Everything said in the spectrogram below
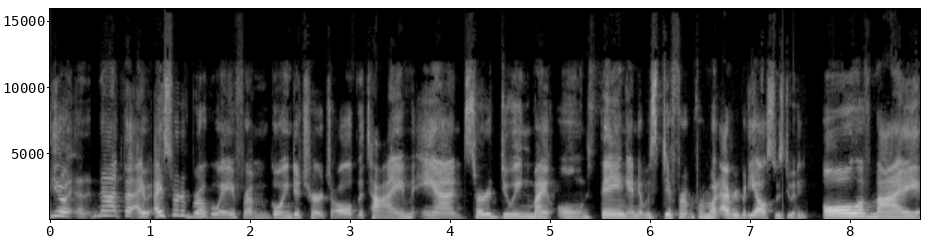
you know, uh, not that I, I sort of broke away from going to church all the time and started doing my own thing. And it was different from what everybody else was doing. All of my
